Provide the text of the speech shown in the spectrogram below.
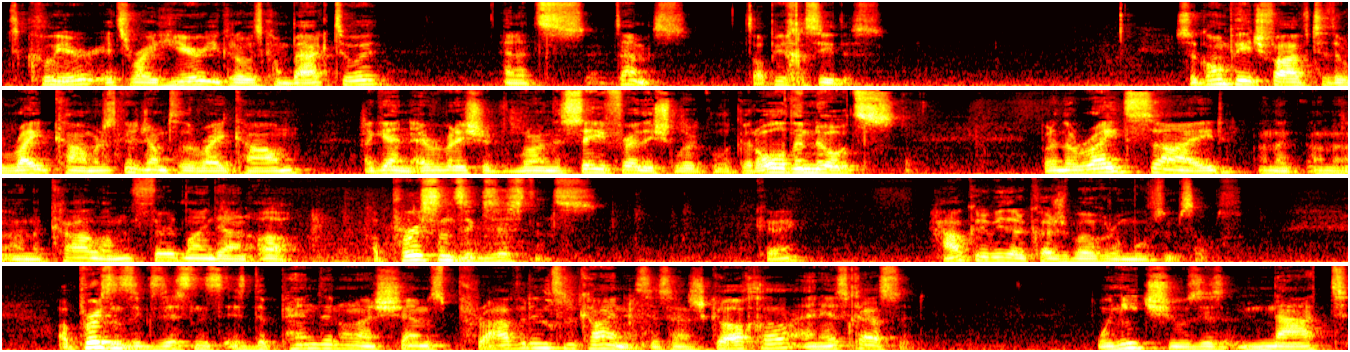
It's clear, it's right here, you could always come back to it, and it's Demis. It's Alpi Chasidus. So go on page 5 to the right column. We're just going to jump to the right column. Again, everybody should learn the Sefer, they should look, look at all the notes. But on the right side, on the, on the, on the column, third line down, oh, a person's existence. Okay? How could it be that a Kodesh removes himself? A person's existence is dependent on Hashem's providence and kindness, His hashgacha and His chesed. When He chooses not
